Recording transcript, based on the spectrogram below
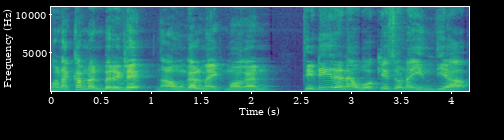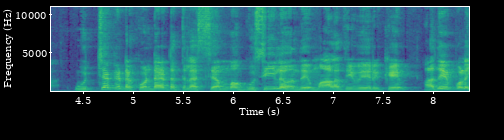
வணக்கம் நண்பர்களே நான் உங்கள் மைக் மோகன். திடீரென ஓகே சொன்ன இந்தியா உச்சக்கட்ட கொண்டாட்டத்தில் செம்ம குசியில் வந்து மாலத்தீவு இருக்குது அதே போல்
